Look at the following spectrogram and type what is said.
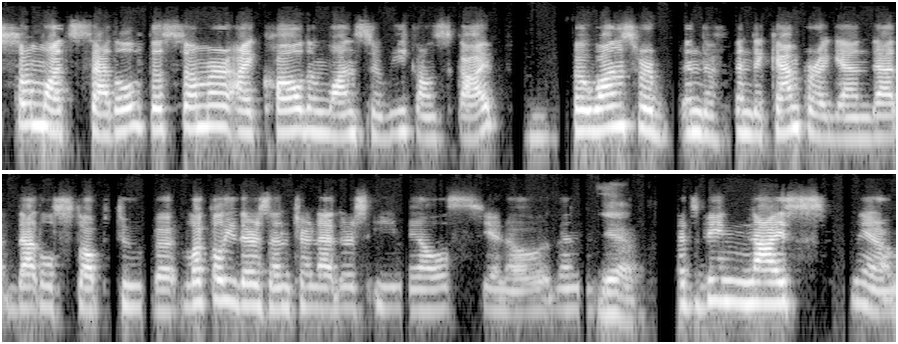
somewhat settled this summer, I call them once a week on Skype. But once we're in the in the camper again, that that'll stop too. But luckily there's internet, there's emails, you know, then yeah it's been nice, you know,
